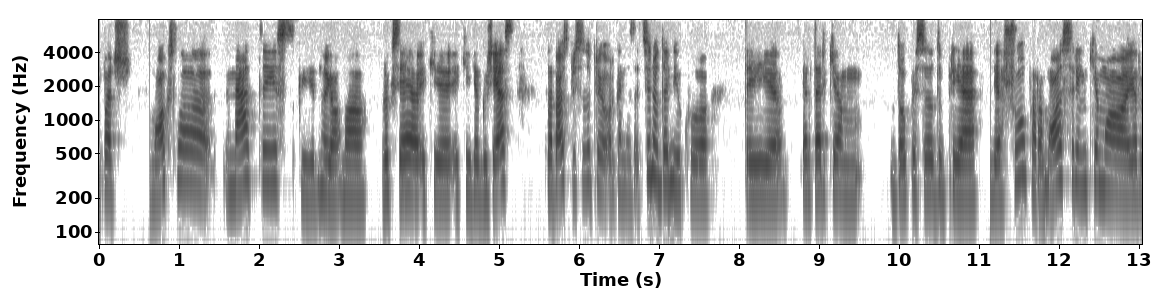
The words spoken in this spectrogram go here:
ypač mokslo metais, kai, nu jo, nuo rugsėjo iki, iki gegužės, labiausiai prisidedu prie organizacinių dalykų. Tai ir tarkim, daug prisidedu prie lėšų, paramos rinkimo ir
